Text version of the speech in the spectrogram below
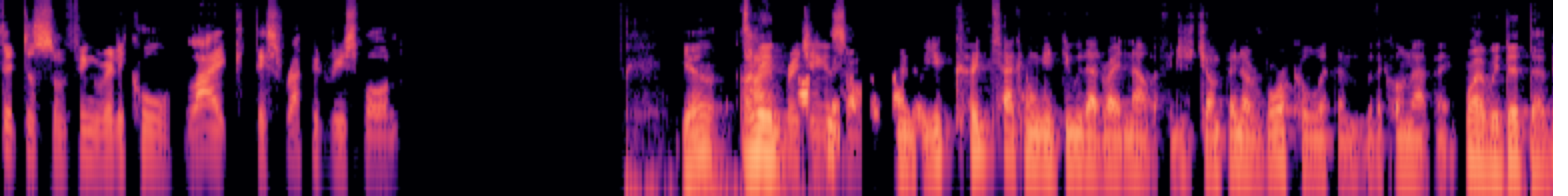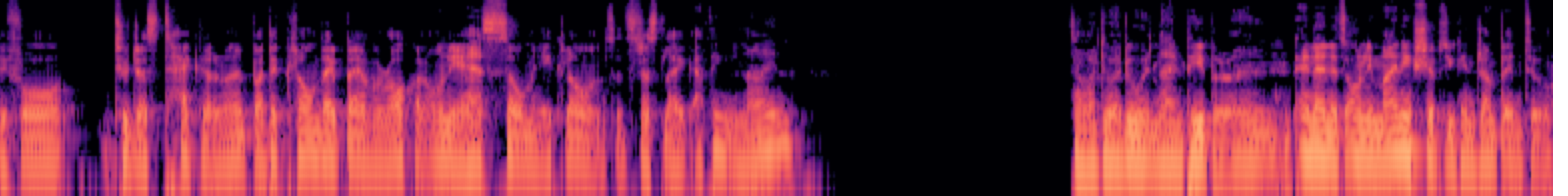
that does something really cool, like this rapid respawn, Yeah, I mean, bridging, and so on. I know you could technically do that right now if you just jump in a Rorqual with him with a clone vat bay. well, we did that before to just tackle, right? But the clone vat bay of a Rorqual only has so many clones. It's just like, I think nine. So what do I do with nine people? right? And then it's only mining ships you can jump into.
